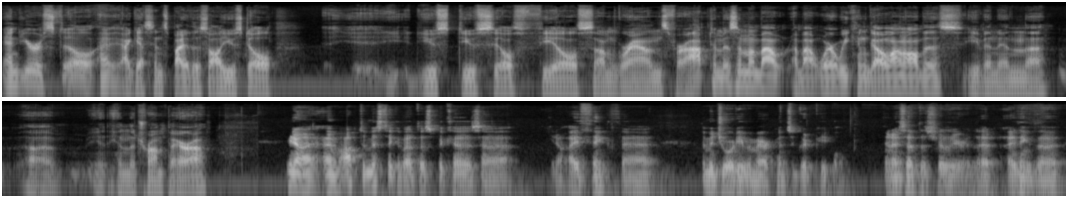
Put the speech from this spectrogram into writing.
and you're still, I, I guess, in spite of this all, you still you do you still feel some grounds for optimism about about where we can go on all this, even in the uh, in, the Trump era? You know, I'm optimistic about this because uh, you know I think that the majority of Americans are good people, and I said this earlier that I think the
